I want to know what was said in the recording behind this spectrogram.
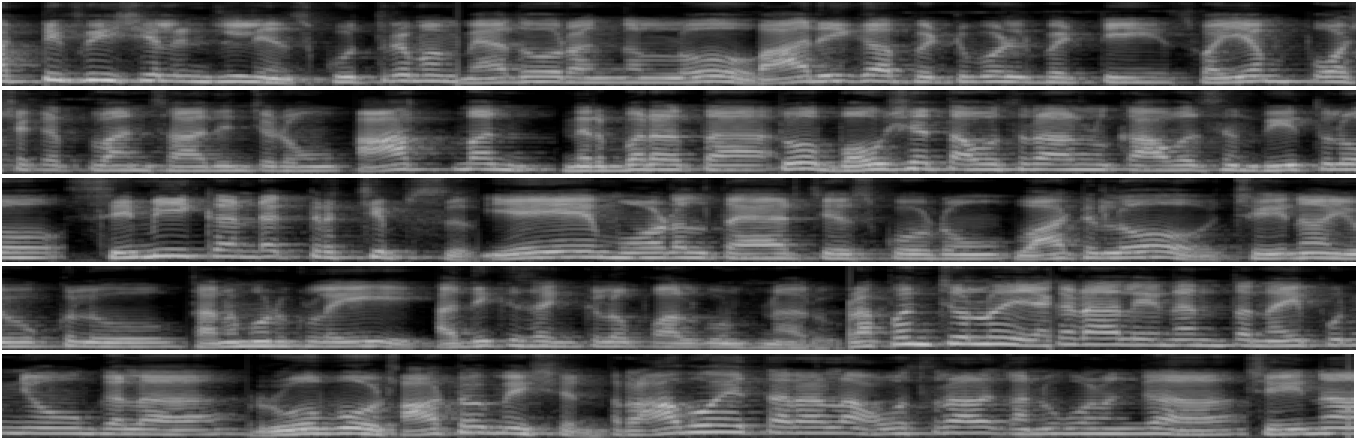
ఆర్టిఫిషియల్ ఇంటెలిజెన్స్ కృత్రిమ మేధో రంగంలో భారీగా పెట్టుబడులు పెట్టి స్వయం పోషకత్వాన్ని సాధించడం ఆత్మ నిర్భరతతో భవిష్యత్ అవసరాలను కావలసిన రీతిలో సెమీ కండక్టర్ చిప్స్ ఏ మోడల్ మోడల్ తయారు చేసుకోవడం వాటిలో చైనా యువకులు తనమునుకులై అధిక సంఖ్యలో పాల్గొంటున్నారు. ప్రపంచంలో ఎక్కడా లేనంత నైపుణ్యం గల రోబోట్ ఆటోమేషన్ రాబోయే తరాల అవసరాలకు అనుగుణంగా చైనా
